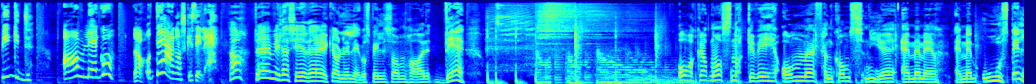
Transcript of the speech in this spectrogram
bygd av Lego. Og det er ganske stilig. Ja, det vil jeg si. Det er ikke alle Lego-spill som har det. Og akkurat nå snakker vi om Funcoms nye MMA MMO-spill,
